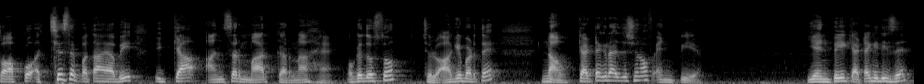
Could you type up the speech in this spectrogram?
तो आपको अच्छे से पता है अभी कि क्या आंसर मार्क करना है। ओके दोस्तों, चलो आगे बढ़ते हैं। Now, categorization of NPA. ये एनपीए कैटेगरीज है।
